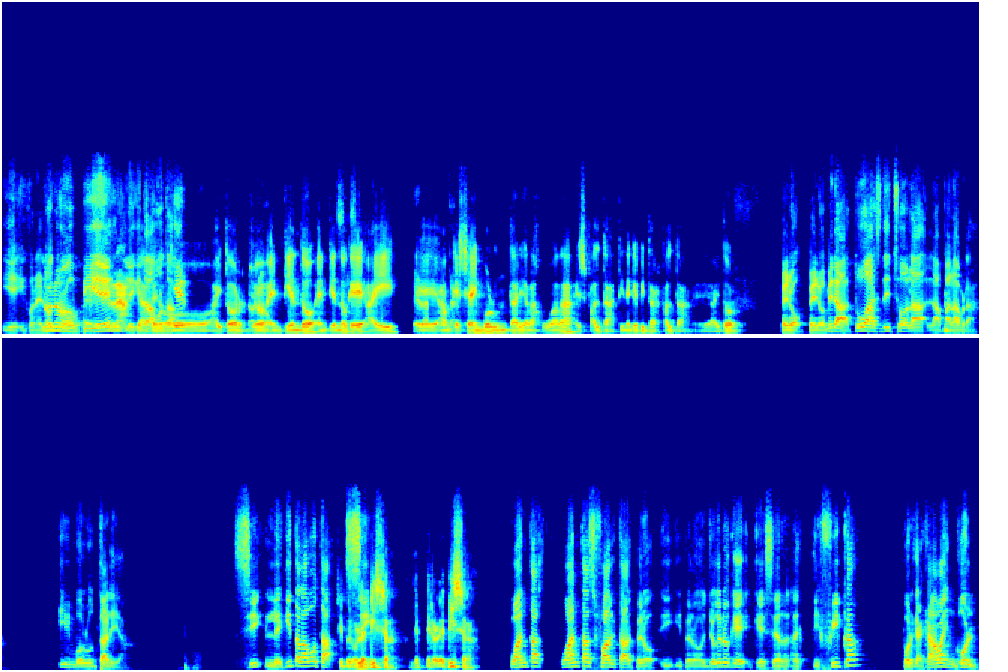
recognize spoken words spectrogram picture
y, y con el No, no, otro pie le quita Ya, la pero, bota. Furquier- Aitor, No, yo no. entiendo, entiendo Sí, que sí. ahí, Pero eh, aunque sea involuntaria la jugada, es falta. Tiene que pitar falta, eh, Aitor. Pero, pero mira, tú has dicho la, la palabra involuntaria. Sí, le quita la bota. Sí, pero le pisa, pero le pisa. ¿Cuántas, cuántas faltas? Pero, y, pero yo creo que, que, se rectifica porque acaba en gol.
